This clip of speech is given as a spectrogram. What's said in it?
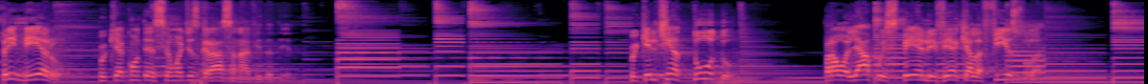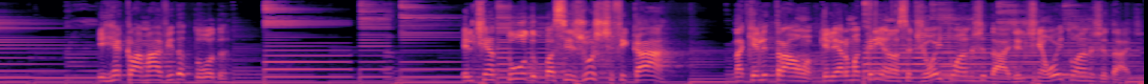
Primeiro, porque aconteceu uma desgraça na vida dele. Porque ele tinha tudo para olhar para o espelho e ver aquela fístula e reclamar a vida toda. Ele tinha tudo para se justificar naquele trauma, porque ele era uma criança de 8 anos de idade. Ele tinha 8 anos de idade.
